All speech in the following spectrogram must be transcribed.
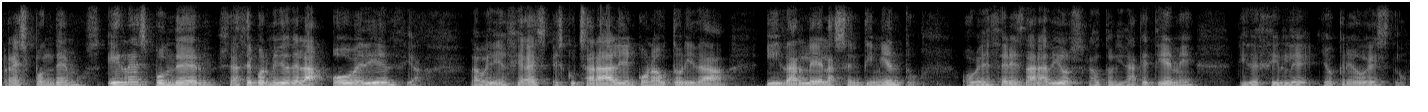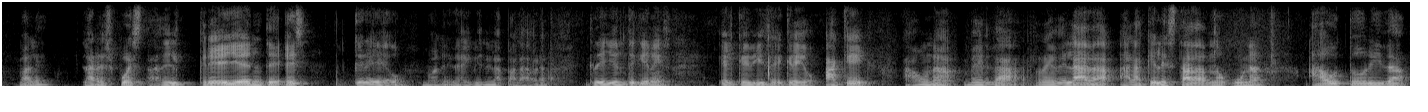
respondemos. Y responder se hace por medio de la obediencia. La obediencia es escuchar a alguien con autoridad y darle el asentimiento. Obedecer es dar a Dios la autoridad que tiene y decirle, yo creo esto, ¿vale? La respuesta del creyente es creo, ¿vale? De ahí viene la palabra. Creyente, ¿quién es? El que dice creo. ¿A qué? A una verdad revelada a la que le está dando una autoridad.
